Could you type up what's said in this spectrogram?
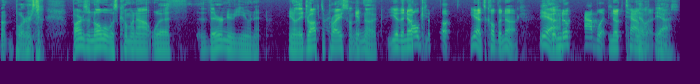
not Borders, Barnes and Noble was coming out with their new unit. You know, they dropped the price on the It's Nook. Yeah, the called Nook. the Nook. Yeah, it's called the Nook. Yeah, The Nook tablet. Nook tablet. Yeah, yes.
